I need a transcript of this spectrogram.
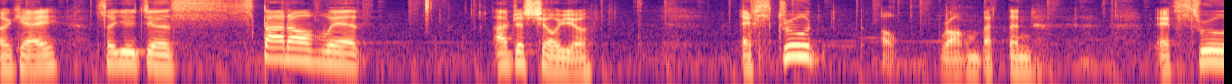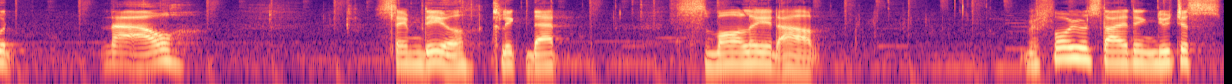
Okay, so you just start off with, I'll just show you. Extrude, oh, wrong button. Extrude now same deal, click that, small it out. Before you starting, you just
